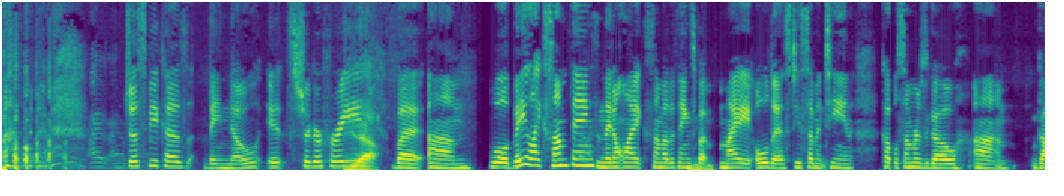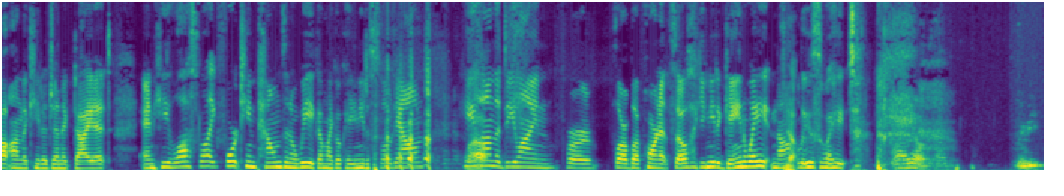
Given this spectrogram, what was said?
I, I don't Just because they know it's sugar free. Yeah. But, um, well, they like some things and they don't like some other things. But my oldest, he's 17, a couple summers ago, um, got on the ketogenic diet and he lost like 14 pounds in a week. I'm like, okay, you need to slow down. He's Wow. on the D line for Flour Bluff Hornets. So you need to gain weight, not Yeah. lose weight. oh yeah. Um, maybe.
